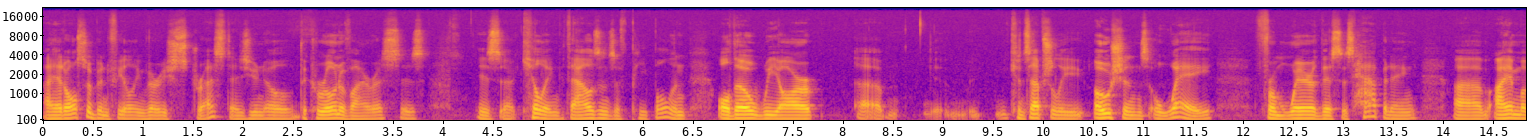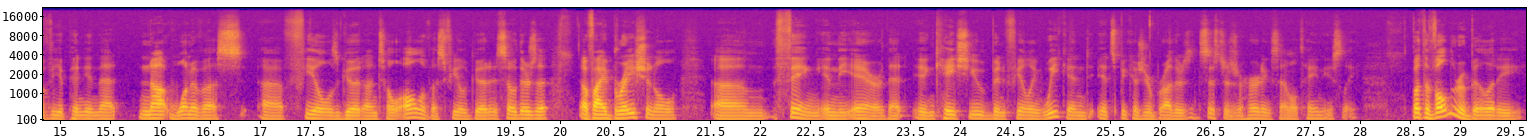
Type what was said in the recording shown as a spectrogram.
I had also been feeling very stressed. As you know, the coronavirus is is uh, killing thousands of people. And although we are um, conceptually oceans away from where this is happening, um, I am of the opinion that not one of us uh, feels good until all of us feel good. And so there's a, a vibrational um, thing in the air that, in case you've been feeling weakened, it's because your brothers and sisters are hurting simultaneously. But the vulnerability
